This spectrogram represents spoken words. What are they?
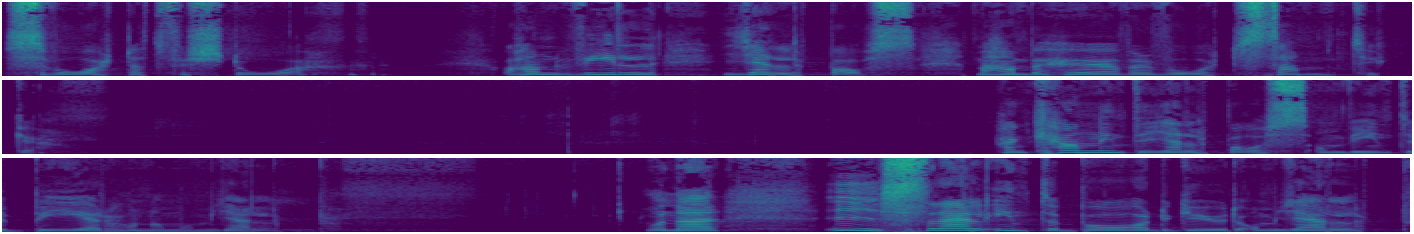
svårt att förstå. Och han vill hjälpa oss, men han behöver vårt samtycke. Han kan inte hjälpa oss om vi inte ber honom om hjälp. Och när Israel inte bad Gud om hjälp,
